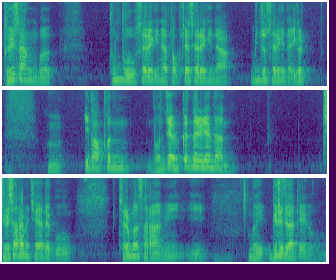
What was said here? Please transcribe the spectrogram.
더 이상 뭐 군부 세력이냐 독재 세력이냐 민주 세력이냐 이걸 어, 입 아픈 논쟁을 끝내려면 질 사람이 져야 되고 젊은 사람이 이, 뭐 밀어줘야 돼요.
